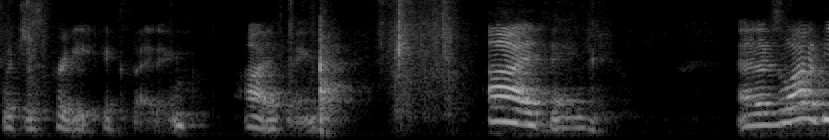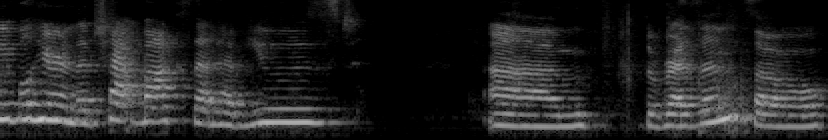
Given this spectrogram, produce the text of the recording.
which is pretty exciting, I think. I think. And there's a lot of people here in the chat box that have used um, the resin. So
